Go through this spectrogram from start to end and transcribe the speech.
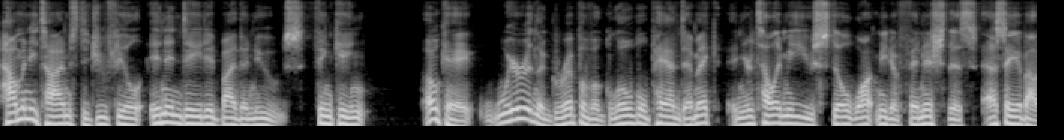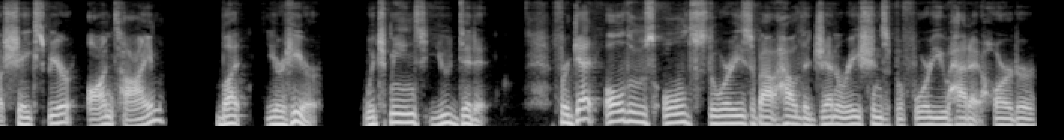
How many times did you feel inundated by the news, thinking, okay, we're in the grip of a global pandemic, and you're telling me you still want me to finish this essay about Shakespeare on time? But you're here, which means you did it. Forget all those old stories about how the generations before you had it harder,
